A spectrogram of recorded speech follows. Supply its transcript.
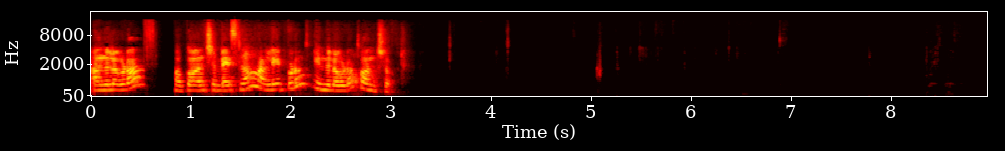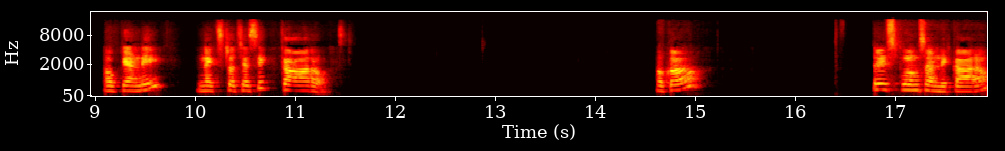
అందులో కూడా ఒక కొంచెం వేసినాం. మళ్ళీ ఇప్పుడు ఇందులో కూడా కొంచెం. ఓకే అండి. నెక్స్ట్ వచ్చేసి కారం. ఒక త్రీ స్పూన్స్ అండి కారం.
